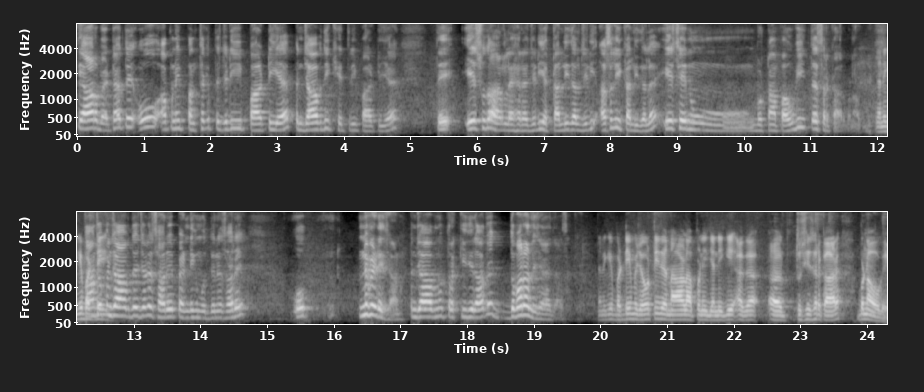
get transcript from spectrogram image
ਤਿਆਰ ਬੈਠਾ ਤੇ ਉਹ ਆਪਣੀ ਪੰਥਕ ਤੇ ਜਿਹੜੀ ਪਾਰਟੀ ਹੈ ਪੰਜਾਬ ਦੀ ਖੇਤਰੀ ਪਾਰਟੀ ਹੈ ਤੇ ਇਹ ਸੁਧਾਰ ਲਹਿਰ ਹੈ ਜਿਹੜੀ ਅਕਾਲੀ ਦਲ ਜਿਹੜੀ ਅਸਲੀ ਅਕਾਲੀ ਦਲ ਹੈ ਇਸੇ ਨੂੰ ਵੋਟਾਂ ਪਾਊਗੀ ਤੇ ਸਰਕਾਰ ਬਣਾਊਗੀ। ਯਾਨੀ ਕਿ ਵੱਡੀ ਪੰਜਾਬ ਦੇ ਜਿਹੜੇ ਸਾਰੇ ਪੈਂਡਿੰਗ ਮੁੱਦੇ ਨੇ ਸਾਰੇ ਉਹ ਨਿਬੇੜੇ ਜਾਣ ਪੰਜਾਬ ਨੂੰ ਤਰੱਕੀ ਦੀ ਰਾਹ ਤੇ ਦੁਬਾਰਾ ਲਿਜਾਇਆ ਜਾ ਸਕੇ। ਯਾਨੀ ਕਿ ਵੱਡੀ ਮੈਜੋਰਟੀ ਦੇ ਨਾਲ ਆਪਣੀ ਯਾਨੀ ਕਿ ਅਗ ਤੁਸੀਂ ਸਰਕਾਰ ਬਣਾਓਗੇ।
